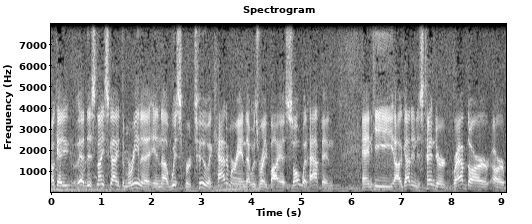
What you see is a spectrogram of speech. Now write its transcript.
Okay, uh, this nice guy at the marina in uh, Whisper 2, a catamaran that was right by us, saw what happened, and he uh, got in his tender, grabbed our, our,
